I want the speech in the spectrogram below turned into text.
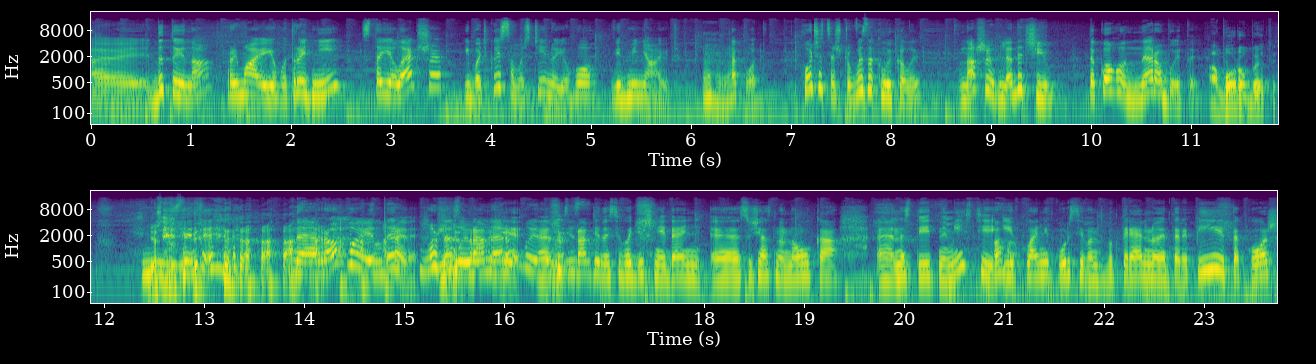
Е, дитина приймає його 3 дні, стає легше, і батьки самостійно його відміняють. Так от, хочеться, щоб ви закликали наших глядачів такого не робити. Або робити. Я ж не Не робити. Можливо, насправді, не робити. е, насправді на сьогоднішній день е, сучасна наука е, не стоїть на місці, Ага. і в плані курсів антибактеріальної терапії також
